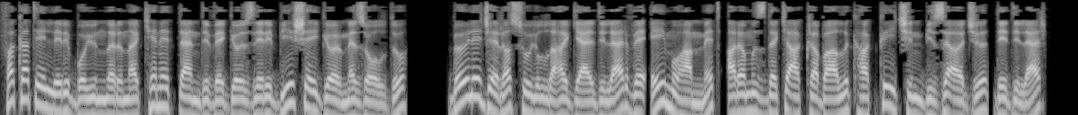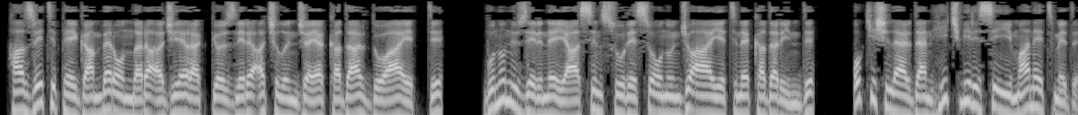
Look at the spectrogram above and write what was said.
fakat elleri boyunlarına kenetlendi ve gözleri bir şey görmez oldu, Böylece Resulullah'a geldiler ve, ey Muhammed, aramızdaki akrabalık hakkı için bize acı, dediler, Hazreti Peygamber onlara acıyarak gözleri açılıncaya kadar dua etti, bunun üzerine Yasin suresi 10. ayetine kadar indi, o kişilerden hiçbirisi iman etmedi.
